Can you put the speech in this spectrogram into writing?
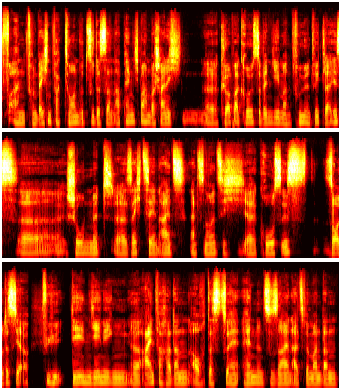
Von, von welchen Faktoren würdest du das dann abhängig machen? Wahrscheinlich äh, Körpergröße, wenn jemand Frühentwickler ist, äh, schon mit äh, 16, 1, 1,90 äh, groß ist, sollte es ja für denjenigen äh, einfacher dann auch das zu handeln zu sein, als wenn man dann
